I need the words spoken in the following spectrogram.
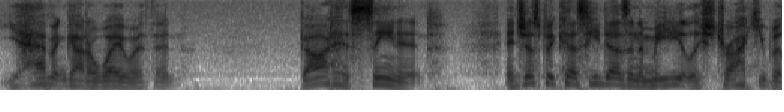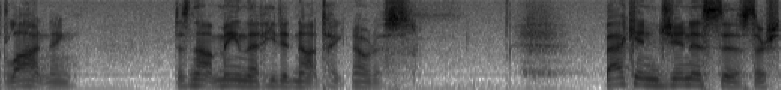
you haven't got away with it. God has seen it. And just because He doesn't immediately strike you with lightning does not mean that He did not take notice. Back in Genesis, there's,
